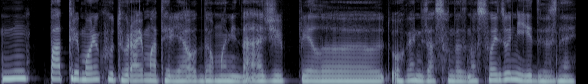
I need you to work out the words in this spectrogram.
um patrimônio cultural e material da humanidade pela Organização das Nações Unidas, né?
